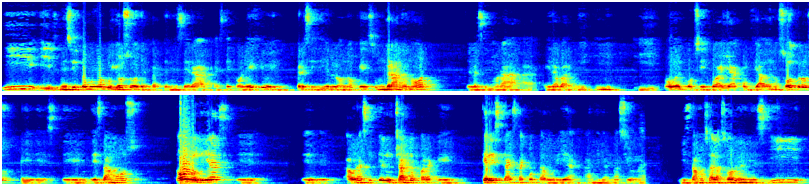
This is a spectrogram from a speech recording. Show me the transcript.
Y, me siento muy orgulloso de pertenecer a, este colegio y presidirlo, ¿no? que es un gran honor que la señora Aida Barniki y todo el consejo haya confiado en nosotros. Eh, este, estamos todos los días, ahora sí que luchando para que crezca esta contaduría a nivel nacional y estamos a las órdenes y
